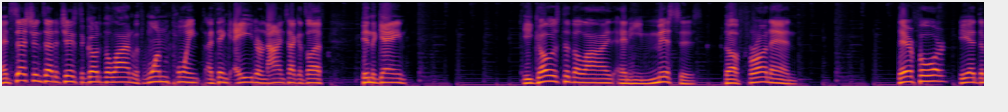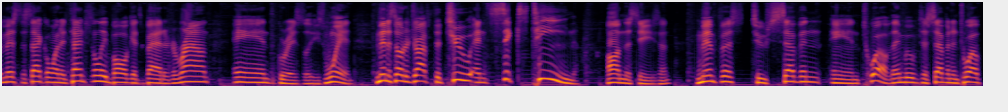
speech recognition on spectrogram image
and Sessions had a chance to go to the line with one point, I think, eight or nine seconds left in the game. He goes to the line, and he misses the front end Therefore, he had to miss the second one intentionally. Ball gets batted around, and Grizzlies win. Minnesota drops to 2 and 16 on the season. Memphis to 7 and 12. They moved to 7 and 12.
